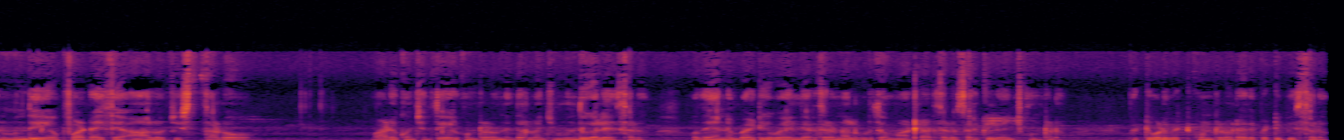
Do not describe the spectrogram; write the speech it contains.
అని ముందే ఎప్పుడైతే ఆలోచిస్తాడో వాడే కొంచెం తేరుకుంటాడు నిద్రలోంచి ముందుగా లేస్తాడు ఉదయాన్నే బయటికి బయలుదేరుతాడు నలుగురితో మాట్లాడతాడు సర్కిల్ వేయించుకుంటాడు పెట్టుబడి పెట్టుకుంటాడు లేదా పెట్టిపిస్తాడు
